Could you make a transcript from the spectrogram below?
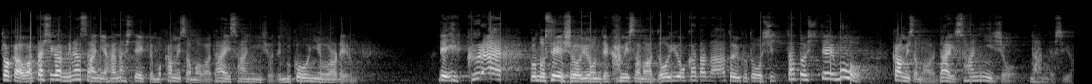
とか私が皆さんに話していても神様は第三人称で向こうにおられる。でいくらこの聖書を読んで神様はどういうお方だということを知ったとしても神様は第三人称なんですよ。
